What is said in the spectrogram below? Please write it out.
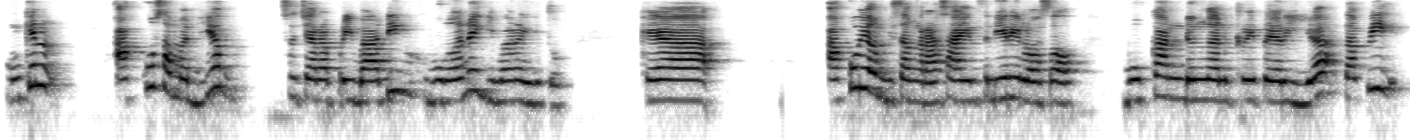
mungkin aku sama dia secara pribadi hubungannya gimana gitu. Kayak aku yang bisa ngerasain sendiri loh, so bukan dengan kriteria, tapi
